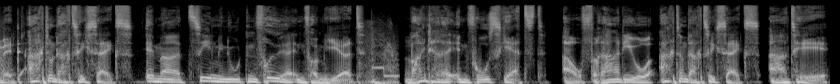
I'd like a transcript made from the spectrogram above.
Mit 886 immer 10 Minuten früher informiert. Weitere Infos jetzt auf Radio 886 AT.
